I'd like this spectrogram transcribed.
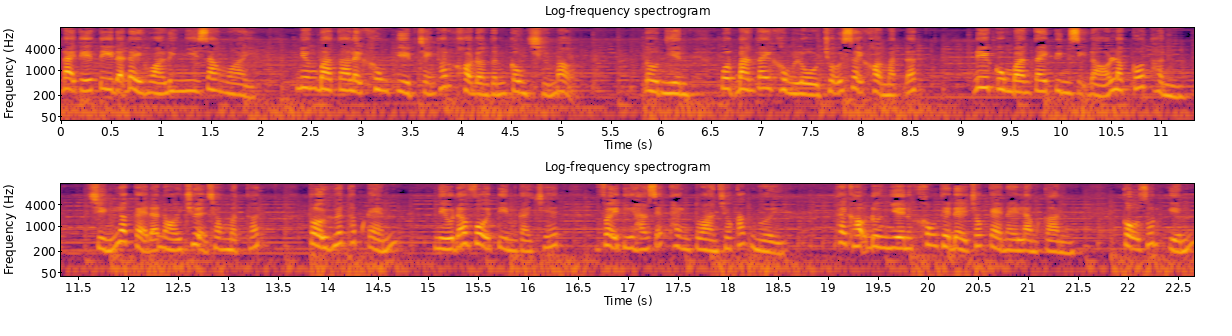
Đại Tế Ti đã đẩy Hòa Linh Nhi ra ngoài, nhưng bà ta lại không kịp tránh thoát khỏi đòn tấn công chí mạng. Đột nhiên, một bàn tay khổng lồ trỗi dậy khỏi mặt đất. Đi cùng bàn tay kinh dị đó là cốt thần, chính là kẻ đã nói chuyện trong mật thất, tội huyết thấp kém. Nếu đã vội tìm cái chết, vậy thì hắn sẽ thành toàn cho các người. Thạch Hạo đương nhiên không thể để cho kẻ này làm càn. Cậu rút kiếm,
